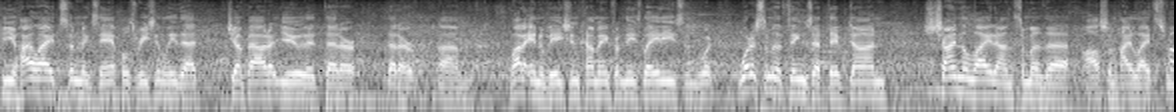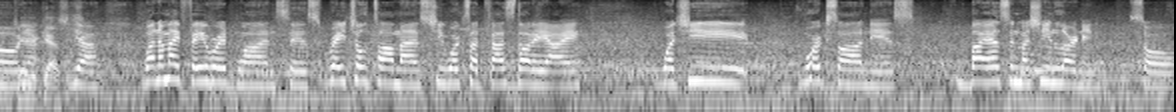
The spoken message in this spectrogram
Can you highlight some examples recently that jump out at you that, that are that are um, a lot of innovation coming from these ladies, and what what are some of the things that they've done shine the light on some of the awesome highlights from oh, some yeah. of your guests. Yeah, one of my favorite ones is Rachel Thomas. She works at Fast.ai. What she works on is bias in machine learning. So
